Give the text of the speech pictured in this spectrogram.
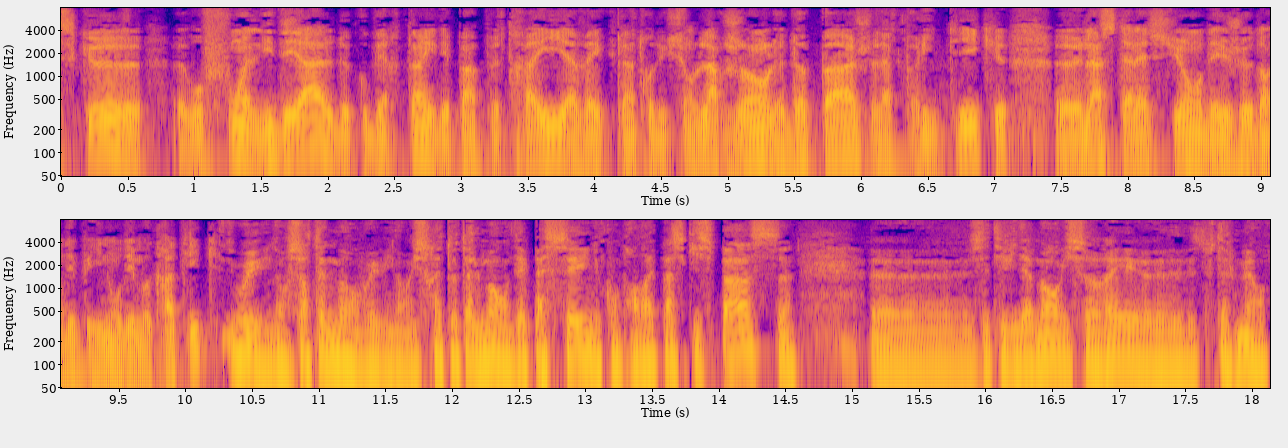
est-ce que, euh, au fond, l'idéal de Coubertin, il n'est pas un peu trahi avec l'introduction de l'argent, le dopage, la politique, euh, l'installation des jeux dans des pays non démocratiques? Oui, non, certainement. Oui, non, il serait totalement dépassé. Il ne comprendrait pas ce qui se passe. Euh, c'est évidemment, il serait euh, totalement,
